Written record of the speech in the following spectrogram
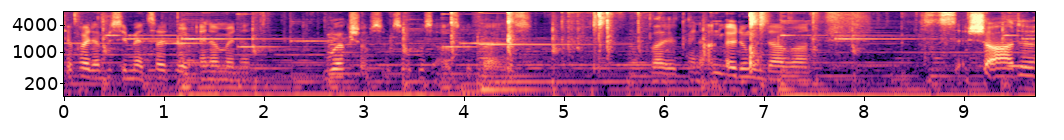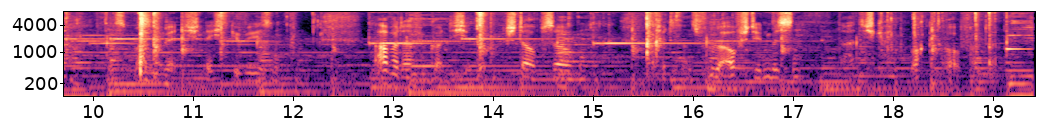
Ich habe heute ein bisschen mehr Zeit, weil einer meiner Workshops im Zirkus ausgefallen ist. Weil keine Anmeldungen da waren. Das ist sehr schade. Das wäre nicht schlecht gewesen. Aber dafür konnte ich jetzt Staubsaugen. Ich hätte sonst früher aufstehen müssen. Da hatte ich keinen Bock drauf. Und dann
